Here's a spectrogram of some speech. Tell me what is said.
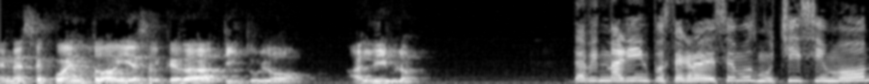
en ese cuento y es el que da título al libro. David Marín, pues te agradecemos muchísimo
